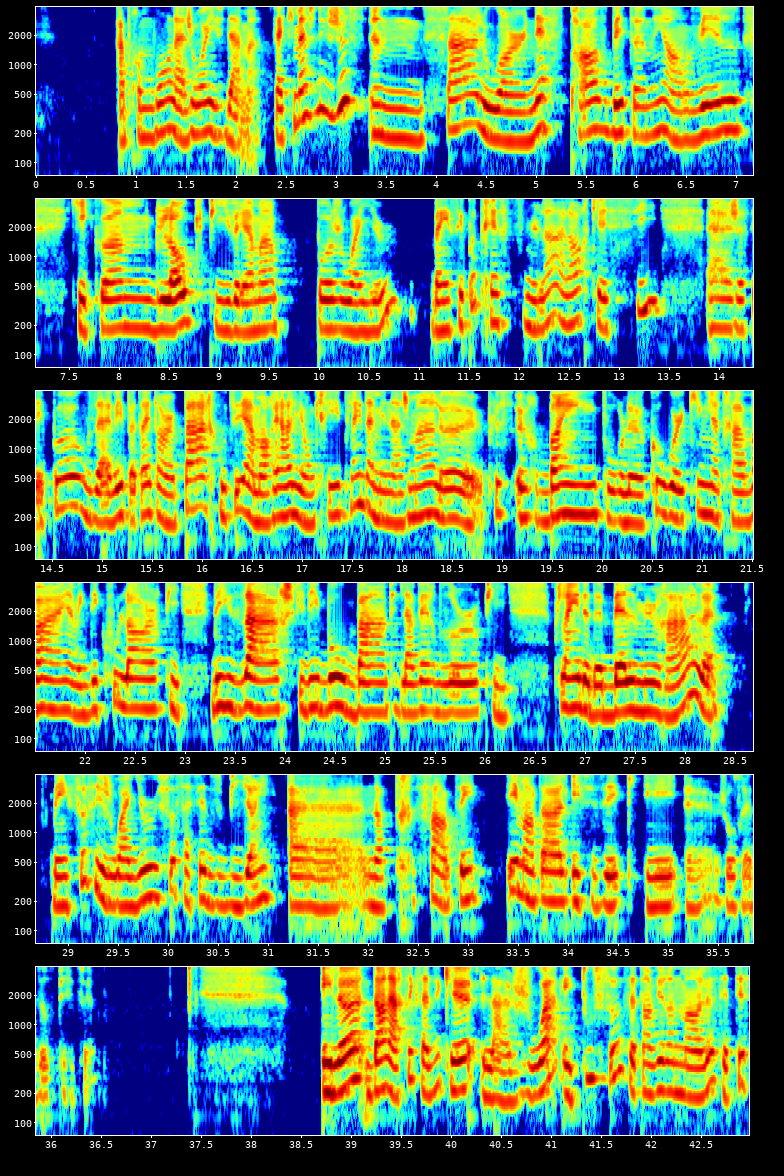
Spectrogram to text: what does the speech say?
à promouvoir la joie, évidemment. Fait qu'imaginez juste une salle ou un espace bétonné en ville qui est comme glauque puis vraiment pas joyeux. Ben, c'est pas très stimulant, alors que si, euh, je sais pas, vous avez peut-être un parc où, tu sais, à Montréal, ils ont créé plein d'aménagements, là, plus urbains pour le coworking, le travail, avec des couleurs, puis des arches, puis des beaux bancs, puis de la verdure, puis plein de, de belles murales bien ça, c'est joyeux, ça, ça fait du bien à notre santé et mentale et physique et, euh, j'oserais dire, spirituelle. Et là, dans l'article, ça dit que la joie et tout ça, cet environnement-là, cette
